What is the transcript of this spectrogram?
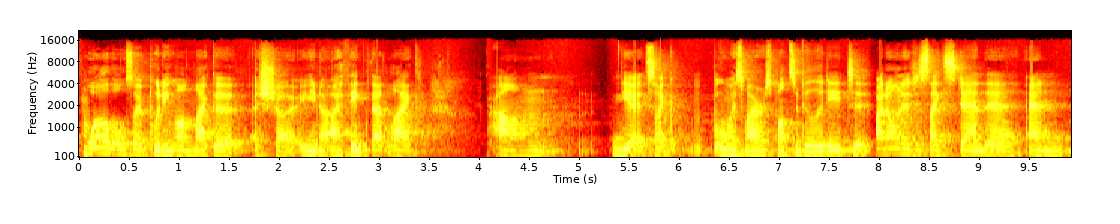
while also putting on like a, a show, you know. I think that like um, yeah, it's like almost my responsibility to. I don't want to just like stand there and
